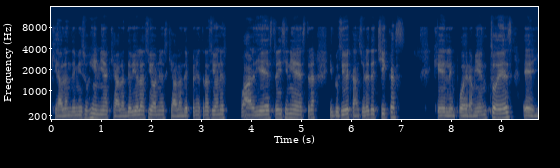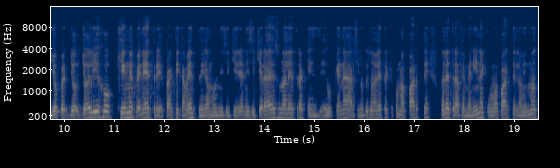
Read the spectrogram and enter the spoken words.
que hablan de misoginia, que hablan de violaciones, que hablan de penetraciones a diestra y siniestra, inclusive canciones de chicas que el empoderamiento es eh, yo, yo, yo elijo quién me penetre prácticamente, digamos, ni siquiera, ni siquiera es una letra que eduque nada, sino que es una letra que forma parte, una letra femenina que forma parte de las mismas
